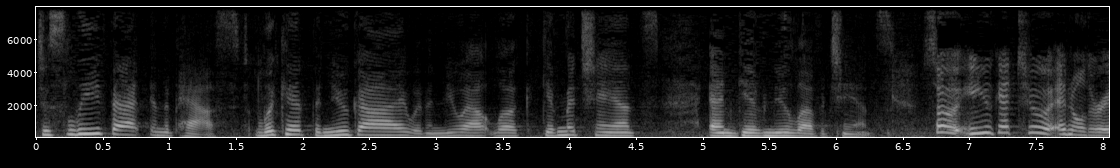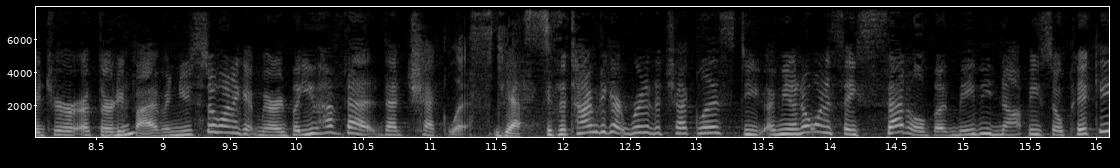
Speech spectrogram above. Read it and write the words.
just leave that in the past. Look at the new guy with a new outlook, give him a chance, and give new love a chance. So, you get to an older age, you're uh, 35, and you still want to get married, but you have that, that checklist. Yes. Is it time to get rid of the checklist? Do you, I mean, I don't want to say settle, but maybe not be so picky?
